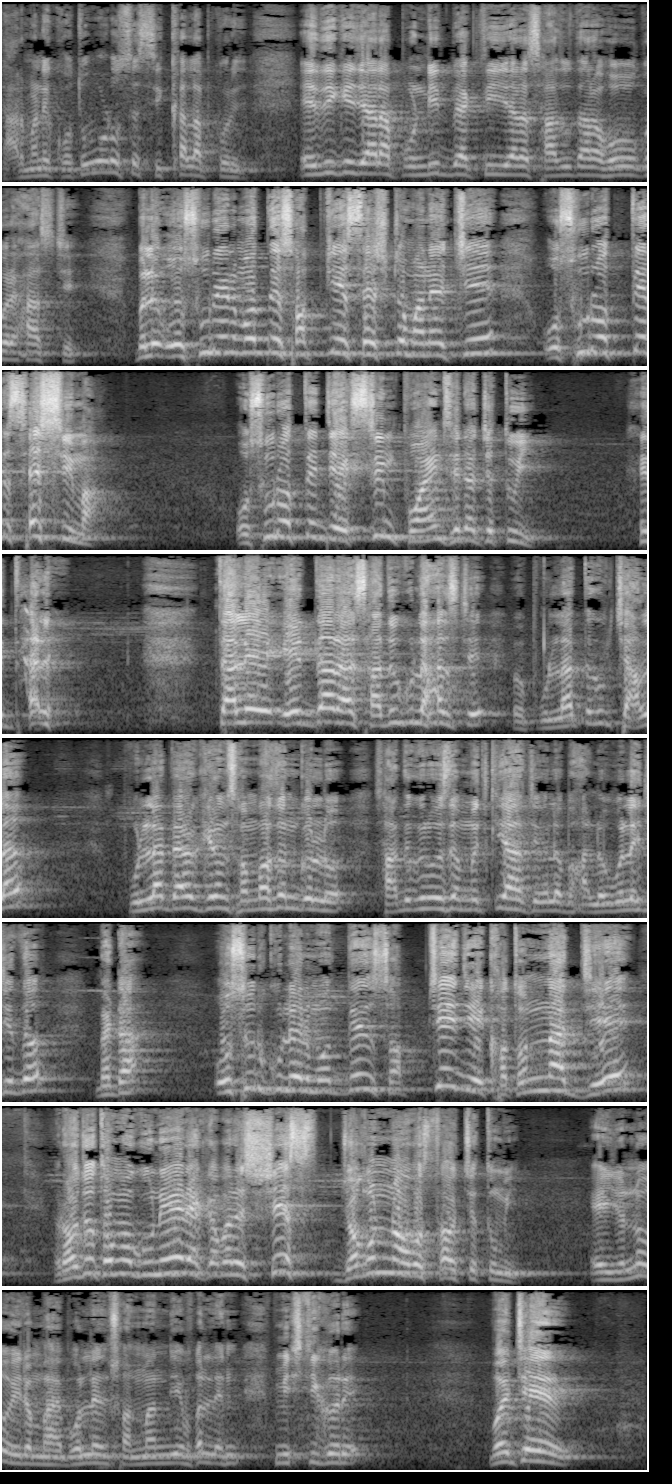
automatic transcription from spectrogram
তার মানে কত বড় সে শিক্ষা লাভ করেছে। এদিকে যারা পণ্ডিত ব্যক্তি, যারা সাধু, তারা হো করে হাসছে। বলে, অসুরের মধ্যে সবচেয়ে শ্রেষ্ঠ মানে হচ্ছে অসুরত্বের শেষ সীমা। অসুরত্বের যে এক্সট্রিম পয়েন্ট সেটা হচ্ছে তুই। তাহলে তাহলে এর দ্বারা সাধুগুলো হাসছে। প্রহ্লাদ তো খুব চালা প্রহ্লাদ দ্বারা কিরম সম্ভাষণ করল। সাধুগুরু বসে মুচকি হাসছে, বলে, ভালো বলেছে তো, বেটা। অসুরকুলের মধ্যে সবচেয়ে যে খতরনাক যে, রজতম গুণের একেবারে শেষ জঘন্য অবস্থা হচ্ছে তুমি। এই জন্য ওইরম ভাই বললেন, সম্মান দিয়ে বললেন মিষ্টি করে। বলছে,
